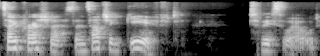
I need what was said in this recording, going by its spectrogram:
so precious and such a gift to this world.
